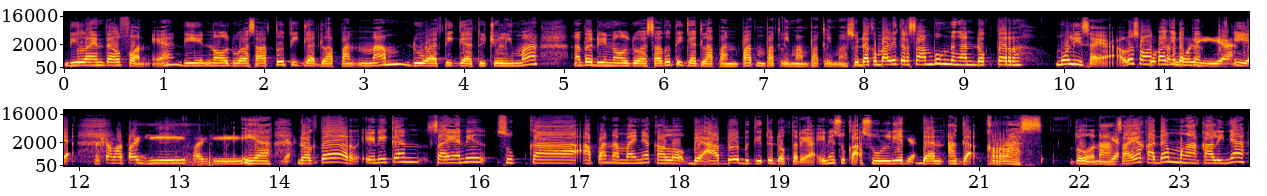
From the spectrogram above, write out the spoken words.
di line telepon ya di 0213862375 atau di 0213844545. Sudah kembali tersambung dengan Dokter Muli saya. Halo, selamat dokter pagi dokter. Muli, ya. Iya. Selamat pagi, pagi. Iya, ya. dokter. Ini kan saya nih suka apa namanya kalau BAB begitu dokter ya. Ini suka sulit ya. dan agak keras. Tuh, nah ya. saya kadang mengakalinya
